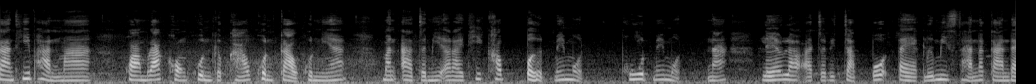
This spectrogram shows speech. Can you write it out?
การณ์ที่ผ่านมาความรักของคุณกับเขาคนเก่าคนนี้มันอาจจะมีอะไรที่เขาเปิดไม่หมด พูดไม่หมดนะ แล้วเราอาจจะไปจับโป๊ะแตกหรือมีสถานการณ์ใด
